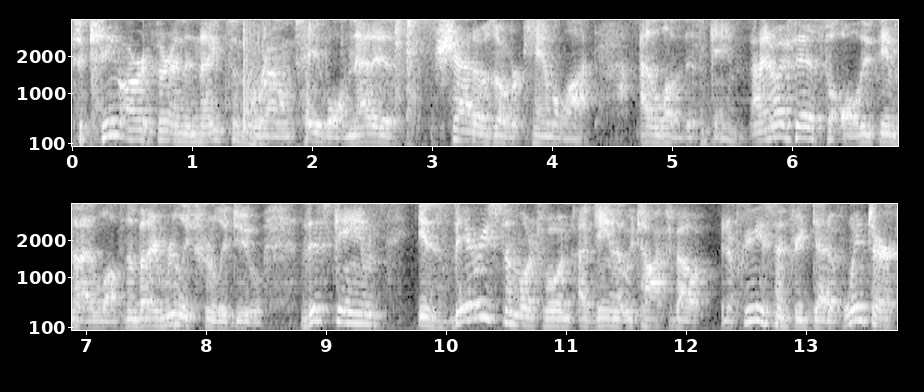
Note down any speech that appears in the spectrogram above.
to King Arthur and the Knights of the Round Table, and that is Shadows over Camelot. I love this game. I know I say that to all these games that I love them, but I really truly do. This game is very similar to a game that we talked about in a previous entry, Dead of Winter,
